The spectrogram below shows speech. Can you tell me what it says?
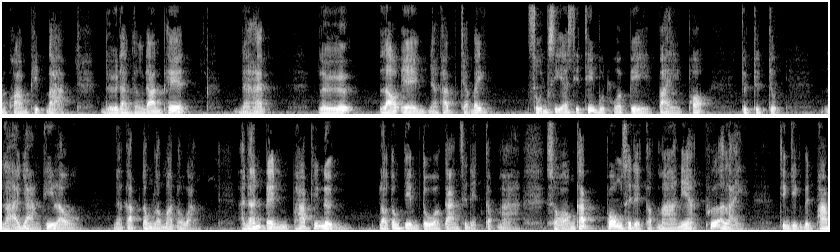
ำความผิดบาปหรือดังทางด้านเพศนะฮะหรือเราเองนะครับจะไม่สูญเสียสิทธิบุตรหัวปีไป เพราะจุดๆหลายอย่างที่เรานะครับต้องระมัดระวัง อันนั้นเป็นภาพที่หนึ่ง เราต้องเตรียมตัวการเสด็จกลับมาสองครับพระองค์เสด็จกลับมาเนี่ยเพื่ออะไร จริงๆเป็นภาพ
